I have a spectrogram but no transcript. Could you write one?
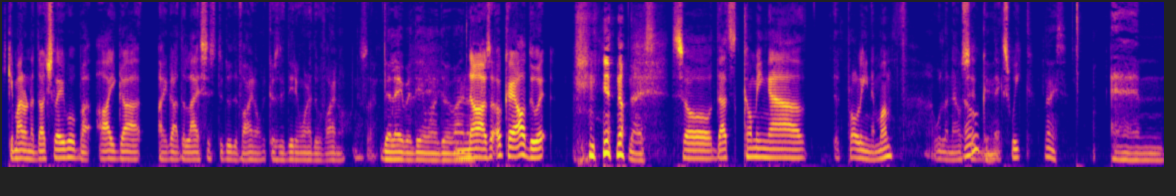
It came out on a Dutch label, but I got I got the license to do the vinyl because they didn't want to do vinyl. Like, The label didn't want to do a vinyl. no, I was like, okay, I'll do it. you know. Nice. So that's coming out probably in a month. I will announce Oh, it next week. Nice. And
